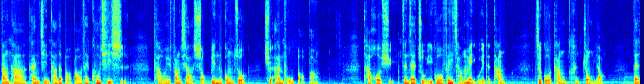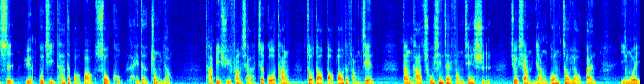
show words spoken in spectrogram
当她看见她的宝宝在哭泣时，她会放下手边的工作去安抚宝宝。她或许正在煮一锅非常美味的汤，这锅汤很重要。”但是远不及他的宝宝受苦来得重要。他必须放下这锅汤，走到宝宝的房间。当他出现在房间时，就像阳光照耀般，因为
